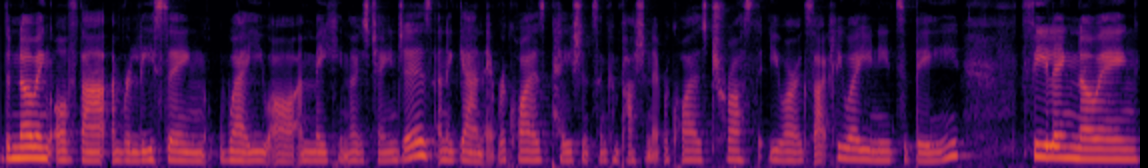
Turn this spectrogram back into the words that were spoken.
the knowing of that and releasing where you are and making those changes. And again, it requires patience and compassion. It requires trust that you are exactly where you need to be feeling, knowing,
